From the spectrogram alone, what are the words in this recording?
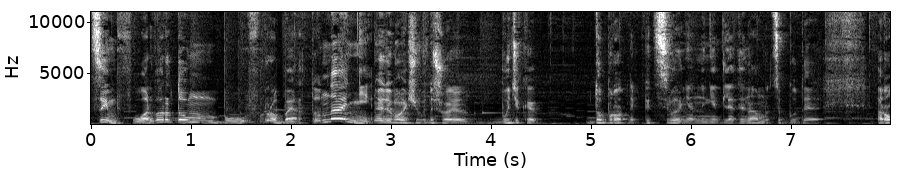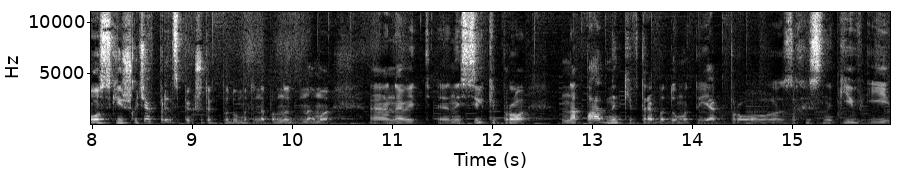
Цим форвардом був Роберто Нанні. Ну, я думаю, очевидно, що будь-яке добротне підсилення нині для Динамо це буде розкіш. Хоча, в принципі, якщо так подумати, напевно, Динамо е, навіть е, не стільки про нападників треба думати, як про захисників і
